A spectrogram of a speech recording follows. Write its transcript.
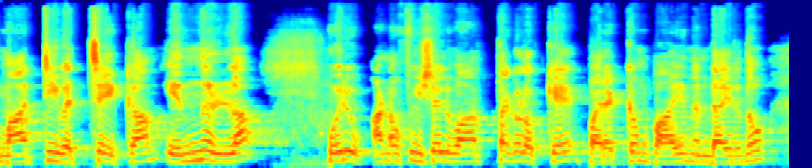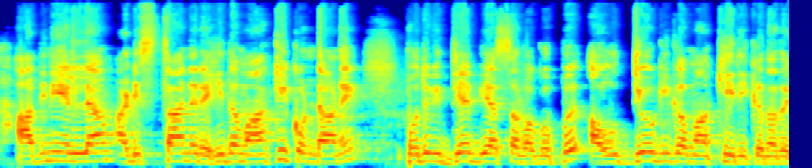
മാറ്റി വച്ചേക്കാം എന്നുള്ള ഒരു അൺഒഫീഷ്യൽ വാർത്തകളൊക്കെ പരക്കം പായുന്നുണ്ടായിരുന്നു. അതിനെയെല്ലാം അടിസ്ഥാനരഹിതമാക്കിക്കൊണ്ടാണ് പൊതുവിദ്യാഭ്യാസ വകുപ്പ് ഔദ്യോഗികമാക്കിയിരിക്കുന്നത്.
